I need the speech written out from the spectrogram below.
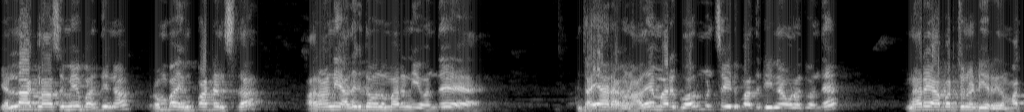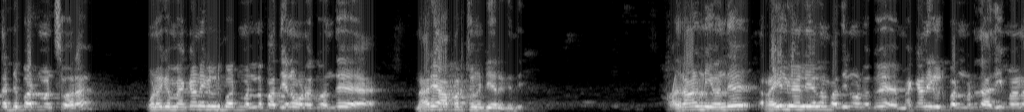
எல்லா கிளாஸுமே பார்த்தீங்கன்னா ரொம்ப இம்பார்ட்டன்ஸ் தான். அதனால் நீ அதுக்கு தகுந்த மாதிரி நீ வந்து தயாராகணும். அதே மாதிரி கவர்மெண்ட் சைடு பார்த்துட்டீங்கன்னா உனக்கு வந்து நிறைய ஆப்பர்ச்சுனிட்டி இருக்குது. மற்ற டிபார்ட்மெண்ட்ஸ் வர உனக்கு மெக்கானிக்கல் டிபார்ட்மெண்ட்டில் பார்த்தீங்கன்னா உனக்கு வந்து நிறைய ஆப்பர்ச்சுனிட்டி இருக்குது. அதனால நீ வந்து ரயில்வேலையெல்லாம் பார்த்தீங்கன்னா உனக்கு மெக்கானிக்கல் டிபார்ட்மெண்ட் தான் அதிகமான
